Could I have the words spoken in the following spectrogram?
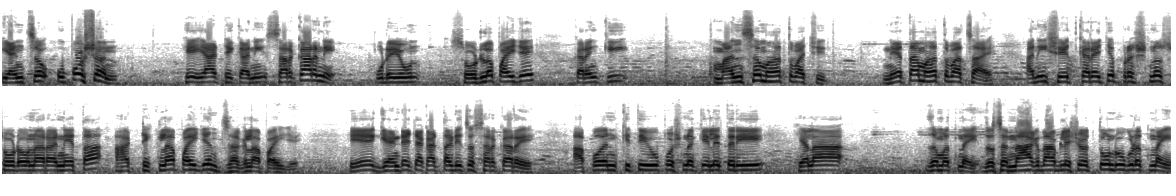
यांचं उपोषण हे या ठिकाणी सरकारने पुढे येऊन सोडलं पाहिजे. कारण की माणसं महत्त्वाची नेता महत्त्वाचा आहे आणि शेतकऱ्याचे प्रश्न सोडवणारा नेता हा टिकला पाहिजे जगला पाहिजे. हे गेंड्याच्या कातडीचं सरकार आहे. आपण किती उपोषणं केले तरी ह्याला जमत नाही. जसं नाग दाबल्याशिवाय तोंड उघडत नाही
